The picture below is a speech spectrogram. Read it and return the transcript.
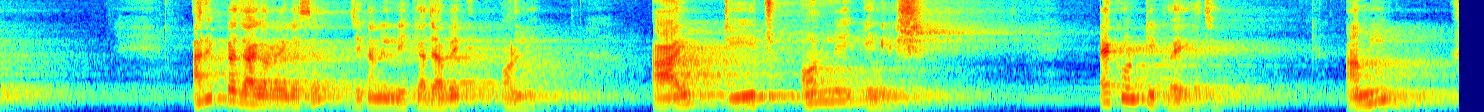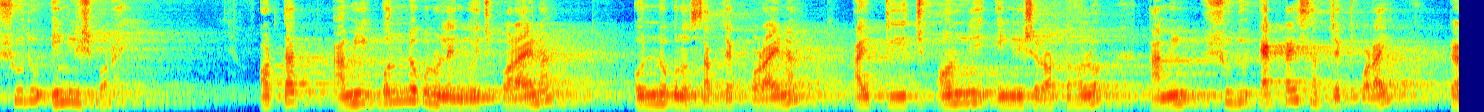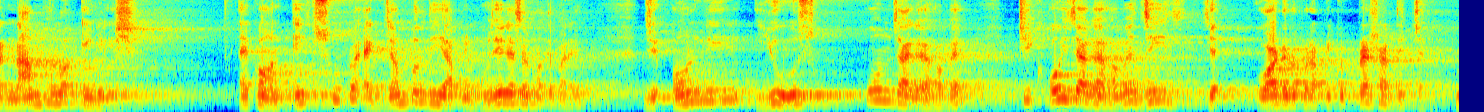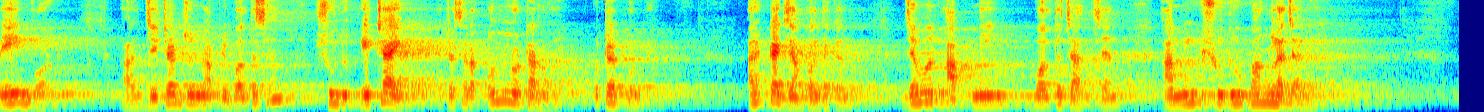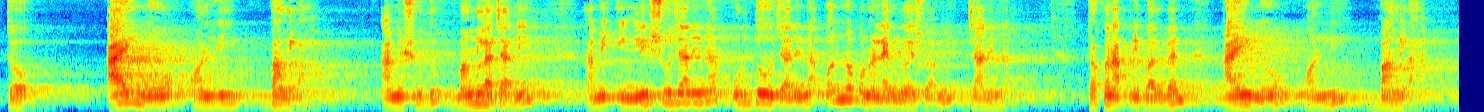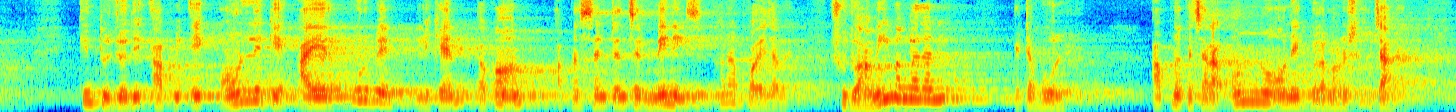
আরেকটা জায়গা রয়ে গেছে, যেখানে লেখা যাবে only I teach only English এখন ঠিক হয়ে গেছে। আমি শুধু ইংলিশ পড়াই। অর্থাৎ আমি অন্য কোনো ল্যাঙ্গুয়েজ পড়াই না, অন্য কোনো সাবজেক্ট পড়াই না। আই টিচ অনলি ইংলিশের অর্থ হলো, আমি শুধু একটাই সাবজেক্ট পড়াই এটার নাম হলো ইংলিশ এখন এই ছোটো এক্সাম্পল দিয়ে আপনি বুঝে গেছেন হতে পারে। যে অনলি ইউজ কোন জায়গায় হবে, ঠিক ওই জায়গায় হবে যেই যে ওয়ার্ডের উপর আপনি একটু প্রেশার দিচ্ছেন মেইন ওয়ার্ড আর যেটার জন্য আপনি বলতেছেন, শুধু এটাই, এটা ছাড়া অন্যটা নয়, ওটার পূর্বে। আরেকটা এক্সাম্পল দেখেন, যেমন আপনি বলতে চাচ্ছেন, আমি শুধু বাংলা জানি। তো আই নো অনলি বাংলা। আমি শুধু বাংলা জানি আমি ইংলিশও জানি না, উর্দুও জানি না, অন্য কোনো ল্যাঙ্গুয়েজও আমি জানি না। তখন আপনি বলবেন আই নো অনলি বাংলা। কিন্তু যদি আপনি এই অনলিকে আয়ের পূর্বে লিখেন, তখন আপনার সেন্টেন্সের মিনিংস খারাপ হয়ে যাবে। শুধু আমিই বাংলা জানি? এটা ভুল। আপনাকে ছাড়া অন্য অনেকগুলো মানুষ জানে।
